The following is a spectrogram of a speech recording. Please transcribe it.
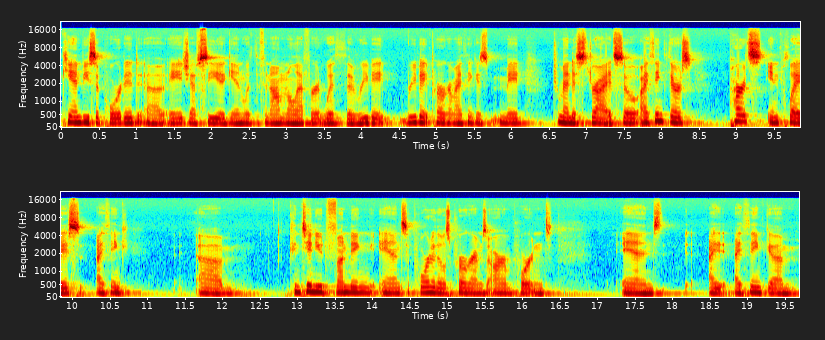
can be supported. Uh, AHFC, again, with the phenomenal effort with the rebate, rebate program, I think has made tremendous strides. So I think there's parts in place. I think um, continued funding and support of those programs are important. And I, I think um,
